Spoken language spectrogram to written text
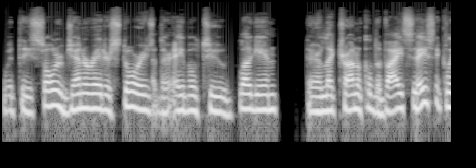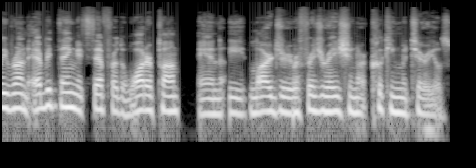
With the solar generator storage, they're able to plug in their electronical devices, basically run everything except for the water pump and the larger refrigeration or cooking materials.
